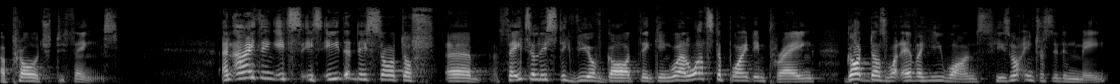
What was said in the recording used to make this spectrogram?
approach to things. And I think it's, it's either this sort of uh, fatalistic view of God, thinking, well, what's the point in praying? God does whatever He wants, He's not interested in me.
